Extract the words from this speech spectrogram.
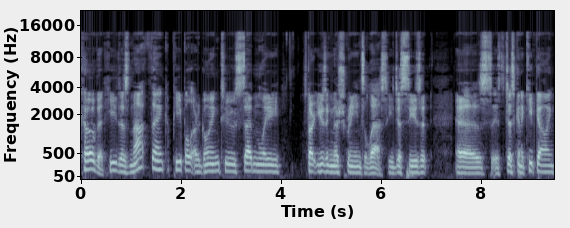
COVID. He does not think people are going to suddenly start using their screens less. He just sees it as it's just going to keep going.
